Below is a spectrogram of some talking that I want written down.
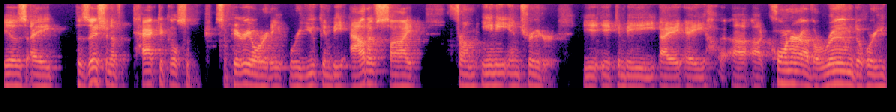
is a position of tactical su- superiority where you can be out of sight from any intruder. It can be a, a, a, corner of a room to where you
